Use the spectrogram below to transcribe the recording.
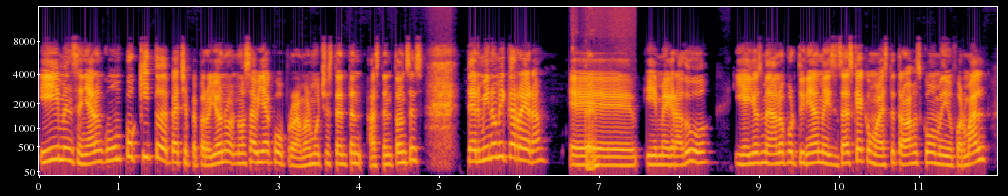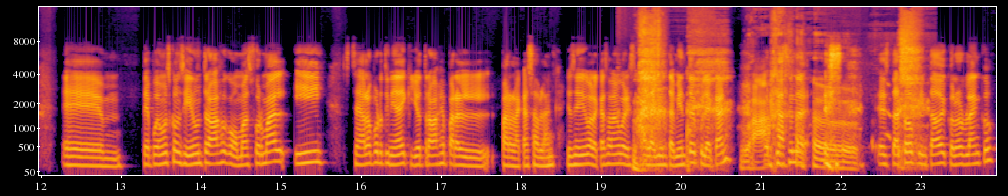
y me enseñaron como un poquito de PHP, pero yo no, no sabía cómo programar mucho hasta, hasta entonces. Termino mi carrera eh, y me gradúo y ellos me dan la oportunidad, me dicen, ¿sabes qué? Como este trabajo es como medio informal, eh, te podemos conseguir un trabajo como más formal y se da la oportunidad de que yo trabaje para, el, para la Casa Blanca. Yo sí digo la Casa Blanca porque es el Ayuntamiento de Culiacán. Porque está todo pintado de color blanco.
